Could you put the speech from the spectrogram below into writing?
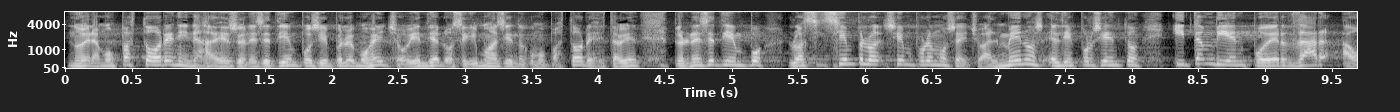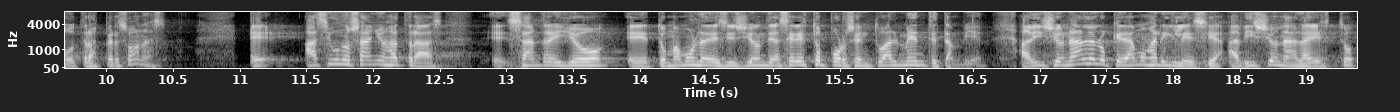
No éramos pastores ni nada de eso en ese tiempo, siempre lo hemos hecho. Hoy en día lo seguimos haciendo como pastores, está bien. Pero en ese tiempo lo, siempre, lo, siempre hemos hecho, al menos el 10% y también poder dar a otras personas. Eh, hace unos años atrás, eh, Sandra y yo eh, tomamos la decisión de hacer esto porcentualmente también. Adicional a lo que damos a la iglesia, adicional a esto,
